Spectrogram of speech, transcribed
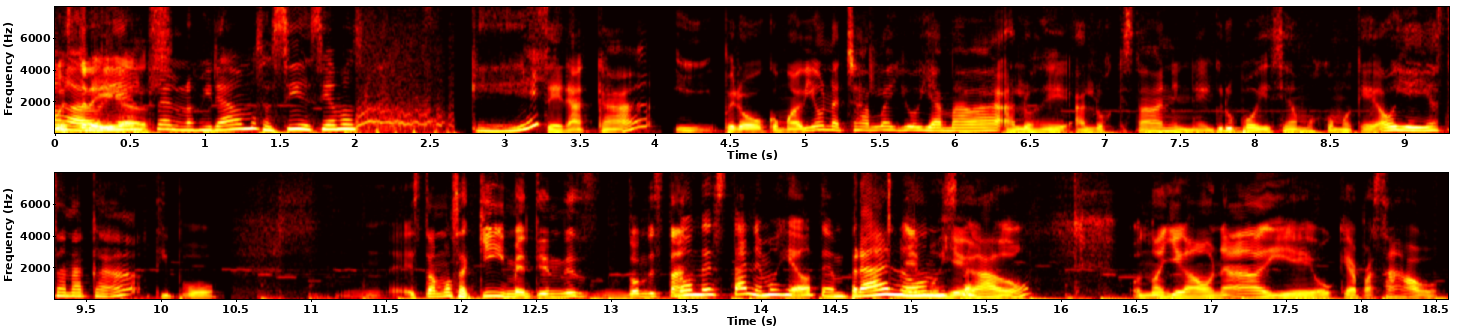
cinco a Gabriel, estrellas. claro, nos mirábamos así, decíamos, ¿qué? ¿Será acá? Y, pero como había una charla, yo llamaba a los de, a los que estaban en el grupo y decíamos como que, oye, ya están acá, tipo, estamos aquí, ¿me entiendes? ¿Dónde están? ¿Dónde están? Hemos llegado temprano. hemos llegado o no ha llegado nadie o qué ha pasado.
